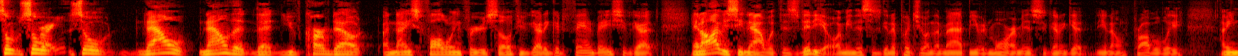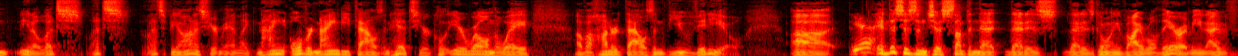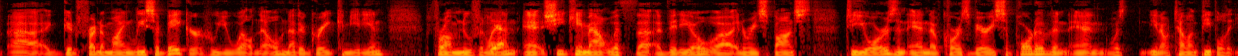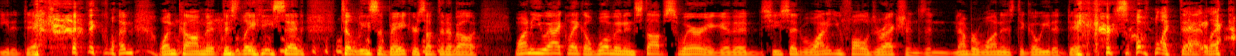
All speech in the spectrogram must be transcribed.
So so Right? so now now that that you've carved out a nice following for yourself, you've got a good fan base, you've got and obviously now with this video, I mean this is going to put you on the map even more. I mean this is going to get, you know, probably I mean, you know, let's let's let's be honest here, man. Like 9 over 90,000 hits. You're you're well on the way of a 100,000 view video. Uh, Yeah. and this isn't just something that that is that is going viral there. I mean, I've uh, a good friend of mine, Lisa Baker, who you well know, another great comedian from Newfoundland, and she came out with uh, a video uh, in response to yours, and, and of course, very supportive, and, and was you know telling people to eat a dick. I think one one comment this lady said to Lisa Baker something about why don't you act like a woman and stop swearing, and then she said, well, why don't you follow directions? And number one is to go eat a dick or something like that, like.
